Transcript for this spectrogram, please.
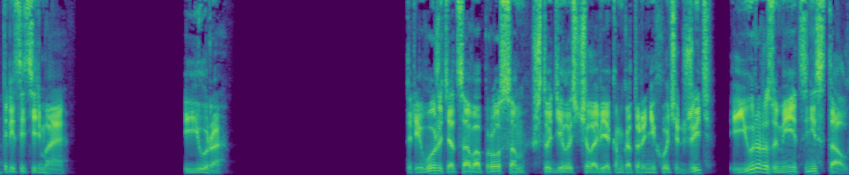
37. Юра. Тревожить отца вопросом, что делать с человеком, который не хочет жить, Юра, разумеется, не стал.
